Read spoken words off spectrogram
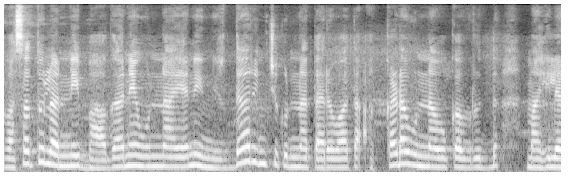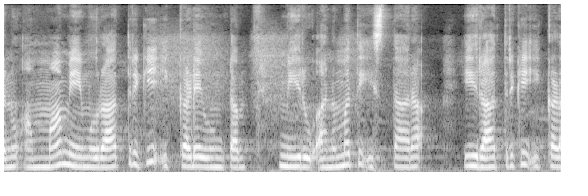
వసతులన్నీ బాగానే ఉన్నాయని నిర్ధారించుకున్న తర్వాత అక్కడ ఉన్న ఒక వృద్ధ మహిళను అమ్మ మేము రాత్రికి ఇక్కడే ఉంటాం. మీరు అనుమతి ఇస్తారా? ఈ రాత్రికి ఇక్కడ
